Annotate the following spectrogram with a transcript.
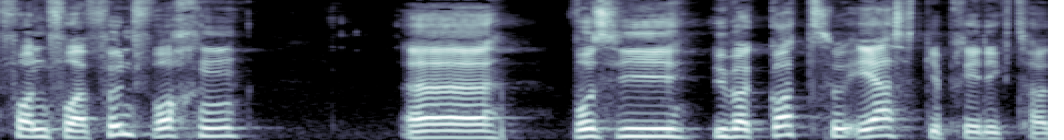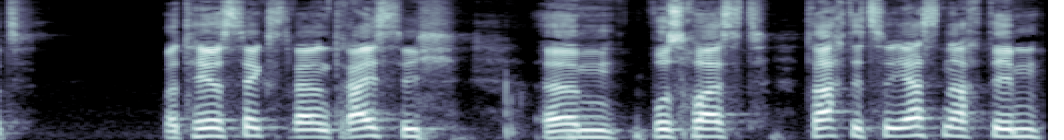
von vor fünf Wochen, äh, wo sie über Gott zuerst gepredigt hat. Matthäus 6, 33, ähm, wo es heißt, trachtet zuerst nach dem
